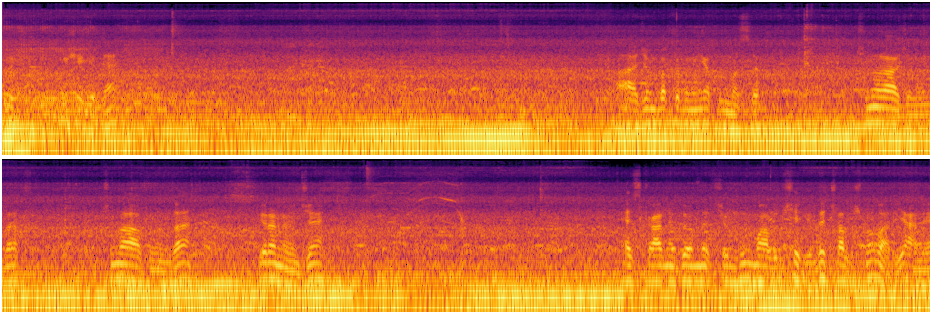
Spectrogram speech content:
Bu, bu şekilde. Ağacın bakımının yapılması, çınar ağacının da, çınar ağacının da bir an önce eski haline dönmesi için hummalı bir şekilde çalışma var. Yani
